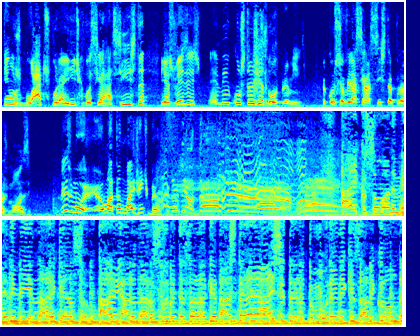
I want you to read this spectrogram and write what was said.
Tem uns boatos por aí de que você é racista e às vezes é meio constrangedor pra mim. É como se eu virasse racista por osmose. Mesmo eu matando mais gente branca. 愛こそはね目に見えない幻想愛あるなら全てさらけ出して愛してると胸に刻み込んで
